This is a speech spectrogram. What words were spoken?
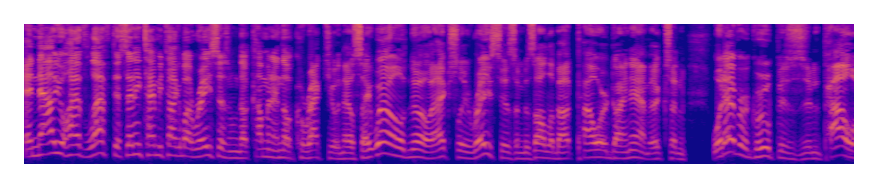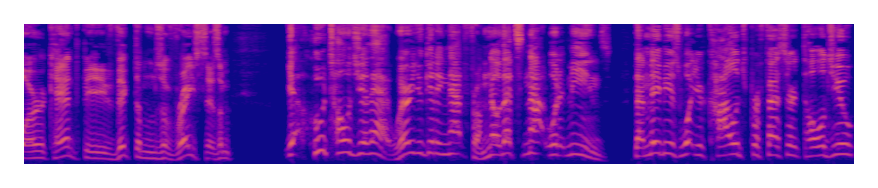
And now you'll have leftists, anytime you talk about racism, they'll come in and they'll correct you and they'll say, well, no, actually, racism is all about power dynamics and whatever group is in power can't be victims of racism. Yeah, who told you that? Where are you getting that from? No, that's not what it means. That maybe is what your college professor told you,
